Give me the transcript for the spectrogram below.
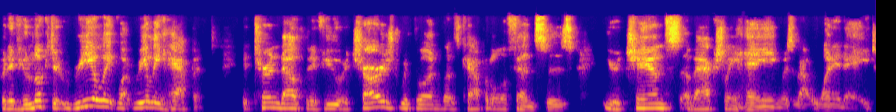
But if you looked at really what really happened, it turned out that if you were charged with one of those capital offenses, your chance of actually hanging was about one in eight.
